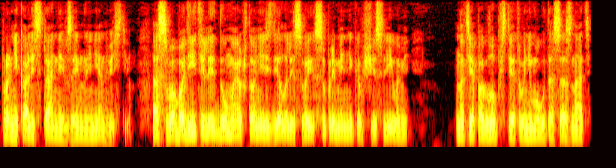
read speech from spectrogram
проникались тайной взаимной ненавистью. Освободители, думая, что они сделали своих соплеменников счастливыми, но те по глупости этого не могут осознать,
